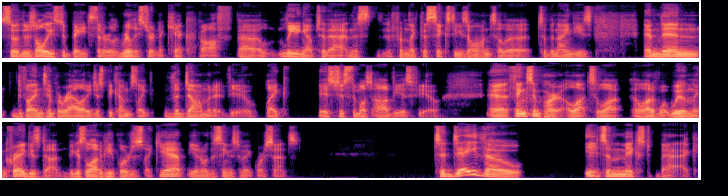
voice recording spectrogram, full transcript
So there's all these debates that are really starting to kick off, uh, leading up to that, and this from like the 60s on to the to the 90s and then divine temporality just becomes like the dominant view like it's just the most obvious view uh, thanks in part a lot to a lot, a lot of what william lane craig has done because a lot of people are just like yeah you know this seems to make more sense today though it's a mixed bag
